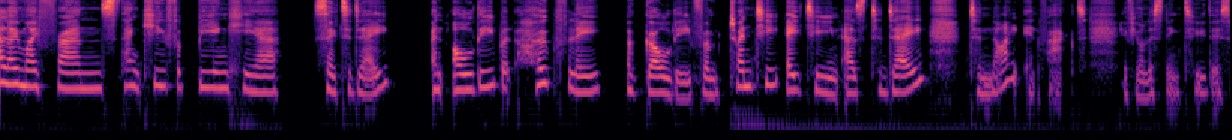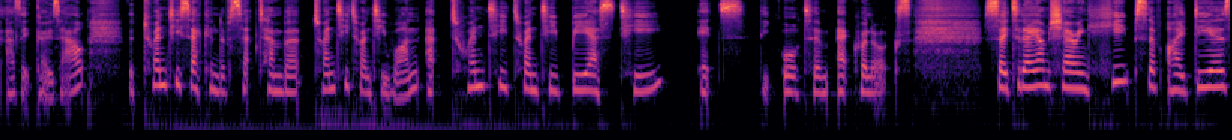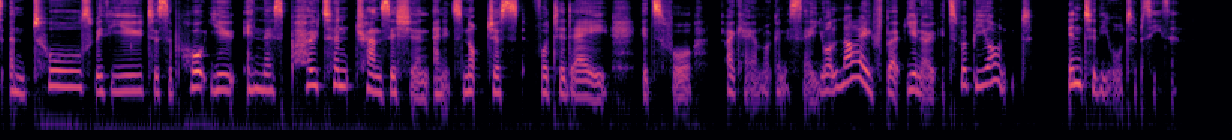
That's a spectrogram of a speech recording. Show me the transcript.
Hello, my friends. Thank you for being here. So, today, an oldie, but hopefully a goldie from 2018 as today, tonight, in fact, if you're listening to this as it goes out, the 22nd of September 2021 at 2020 BST. It's the autumn equinox. So, today I'm sharing heaps of ideas and tools with you to support you in this potent transition. And it's not just for today, it's for, okay, I'm not going to say your life, but you know, it's for beyond into the autumn season.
